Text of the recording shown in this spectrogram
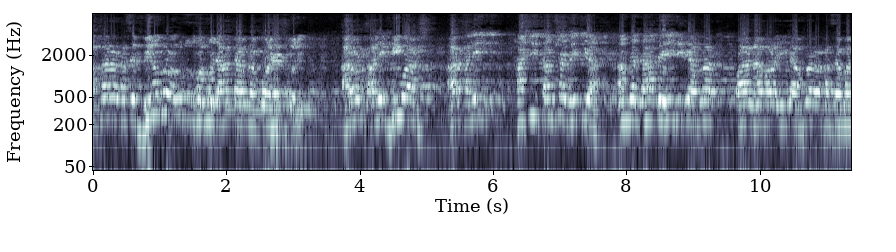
আপনার কাছে বিনম্র অনুরোধ করব যাহাতে আমরা পরহেজ করি। কারণ খালি ভিউয়ার্স আর খালি হাসি তামসা দেখিয়া আমরা যাহাতে এই দিকে আপনার পা না বাড়া এটা আপনার কাছে আমার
